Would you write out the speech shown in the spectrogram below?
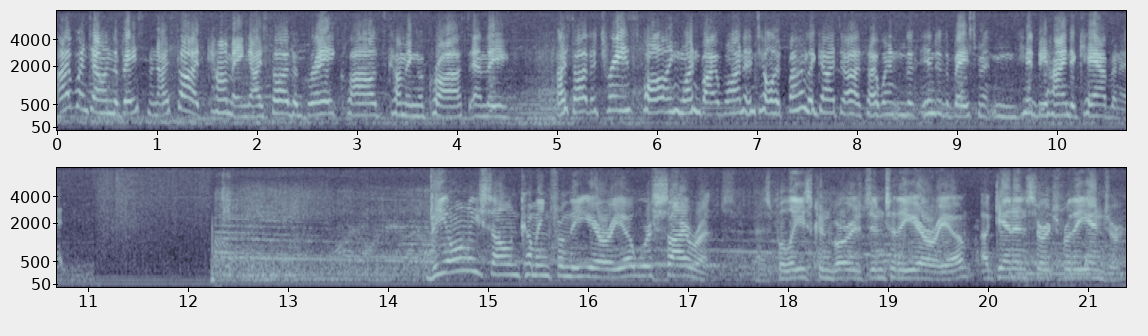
I went down in the basement. I saw it coming. I saw the gray clouds coming across, and the, I saw the trees falling one by one until it finally got to us. I went in the, into the basement and hid behind a cabinet. The only sound coming from the area were sirens as police converged into the area, again in search for the injured.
